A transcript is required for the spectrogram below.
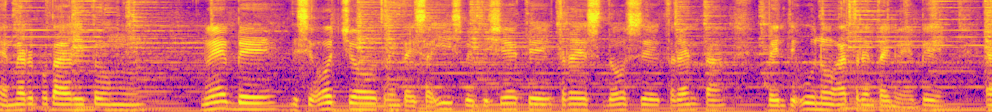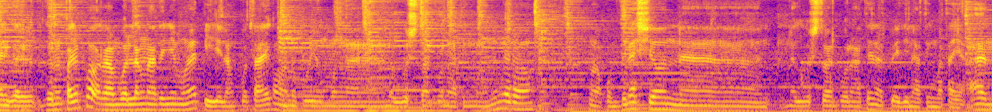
Ayan, meron po tayo ritong 9, 18, 36, 27, 3, 12, 30, 21 at 39. Ayan, ganun, ganun pa rin po. Rumble lang natin yung mga pili lang po tayo kung ano po yung mga nagustuhan po natin mga numero, mga kombinasyon na nagustuhan po natin at pwede nating matayaan.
